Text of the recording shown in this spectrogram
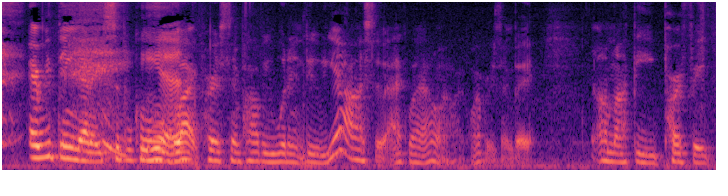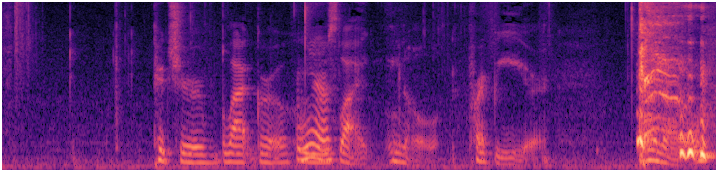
everything that a typical Yeah. black person probably wouldn't do. Yeah, I still act like I don't like white person, but I'm not the perfect picture black girl who's Yeah. like, you know, preppy or you know,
